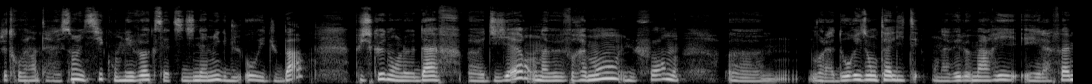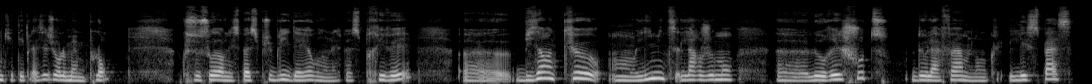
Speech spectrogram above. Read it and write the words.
J'ai trouvé intéressant ici qu'on évoque cette dynamique du haut et du bas, puisque dans le DAF euh, d'hier, on avait vraiment une forme euh, voilà d'horizontalité. On avait le mari et la femme qui étaient placés sur le même plan, que ce soit dans l'espace public d'ailleurs ou dans l'espace privé. bien que on limite largement le reshoot de la femme, donc l'espace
